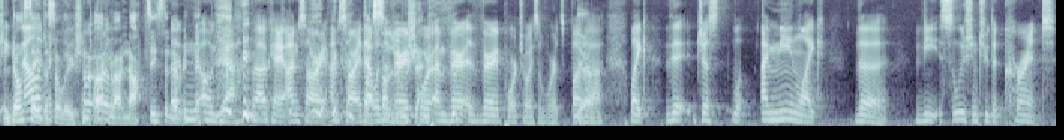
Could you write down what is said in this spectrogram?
solution. the Don't say the solution. or- talking about Nazis and uh, everything. n- oh yeah. Okay. I'm sorry. I'm sorry. That was a very poor. I'm very a very poor choice of words. But Yeah. uh, like the just I mean like the the solution to the current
